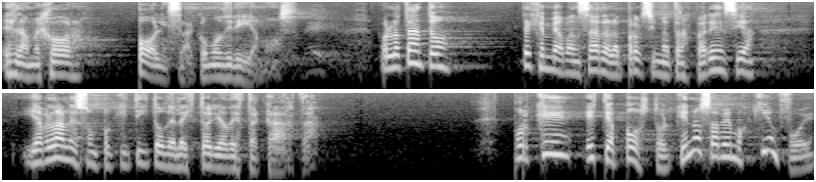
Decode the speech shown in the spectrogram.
es la mejor póliza, como diríamos. Por lo tanto, déjenme avanzar a la próxima transparencia y hablarles un poquitito de la historia de esta carta. ¿Por qué este apóstol, que no sabemos quién fue,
